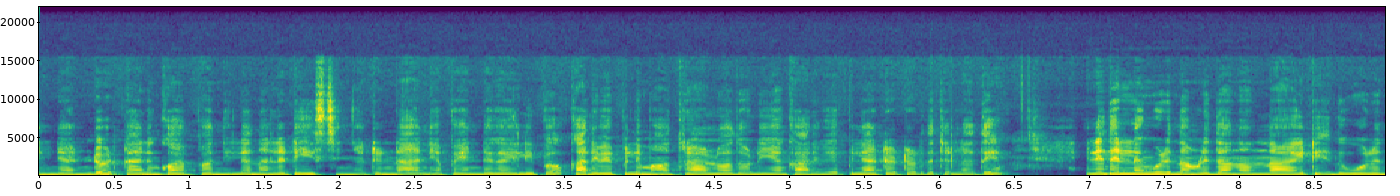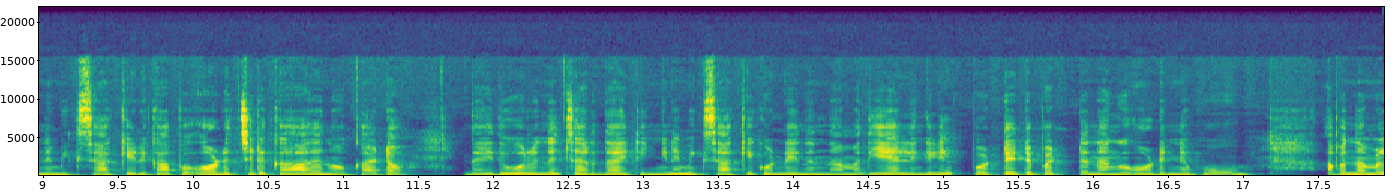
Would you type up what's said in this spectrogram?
ഇനി രണ്ടും ഇട്ടാലും കുഴപ്പമൊന്നുമില്ല. നല്ല ടേസ്റ്റ് ഇങ്ങോട്ടുണ്ടാകും അപ്പോൾ എന്റെ കയ്യിൽ ഇപ്പോൾ കറിവേപ്പില മാത്രമേ ഉള്ളൂ. അതുകൊണ്ട് ഞാൻ കറിവേപ്പില ആട്ടോ ഇട്ടെടുത്തിട്ടുള്ളത് ഇനി ഇതെല്ലാം കൂടി നമ്മളിതാ നന്നായിട്ട് ഇതുപോലെ ഒന്ന് മിക്സ് ആക്കി എടുക്കുക അപ്പോൾ ഉടച്ചെടുക്കാതെ നോക്കുക കേട്ടോ. ഇതാ ഇതുപോലെ ഒന്ന് ചെറുതായിട്ട് ഇങ്ങനെ മിക്സ് ആക്കി കൊണ്ടേ നിന്നാൽ മതിയേ. അല്ലെങ്കിൽ പൊട്ടേറ്റ് പെട്ടെന്ന് അങ്ങ് ഉടഞ്ഞു പോവും. അപ്പം നമ്മൾ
